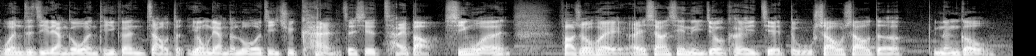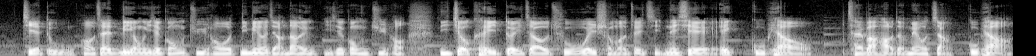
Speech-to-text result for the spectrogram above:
问自己两个问题，跟找的用两个逻辑去看这些财报新闻法说会，哎，相信你就可以解读，稍稍的能够。解读哦，再利用一些工具哦，里面有讲到一些工具哈，你就可以对照出为什么最近那些诶股票财报好的没有涨，股票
